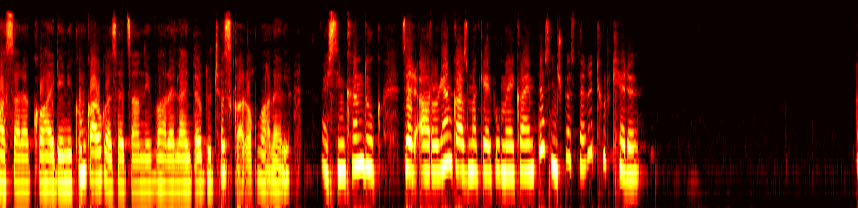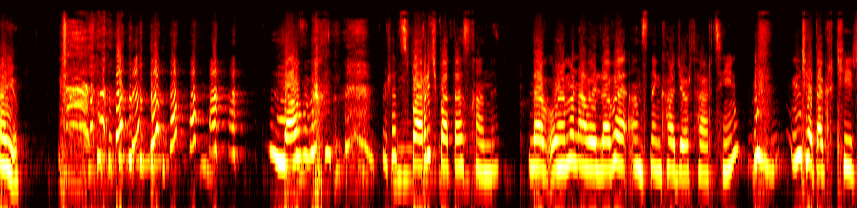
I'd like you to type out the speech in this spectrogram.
հասարակ քո հայրենիքում կարող ես հեծանի վարել, այնտեղ դու չես կարող վարել։ Այսինքն դուք ձեր առօրյան կազմակերպում եք այնպես, ինչպես տեղի թուրքերը։ Այո։ Լավ։ Շատ սպառիչ պատասխան է։ Լավ, ուրեմն ավելի լավ է անցնենք հաջորդ հարցին։ Ինչ հետաքրքիր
